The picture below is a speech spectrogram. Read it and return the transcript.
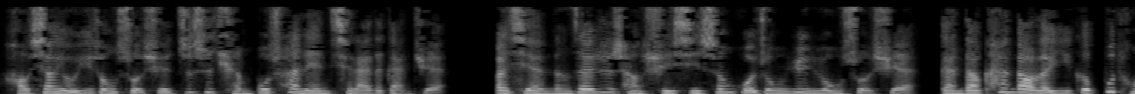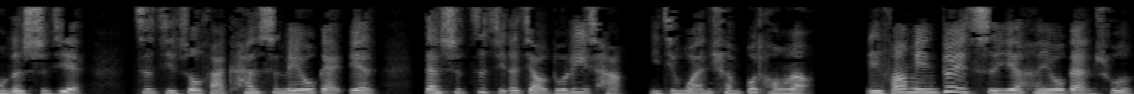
好像有一种所学知识全部串联起来的感觉，而且能在日常学习生活中运用所学，感到看到了一个不同的世界。自己做法看似没有改变，但是自己的角度立场已经完全不同了。李方明对此也很有感触。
